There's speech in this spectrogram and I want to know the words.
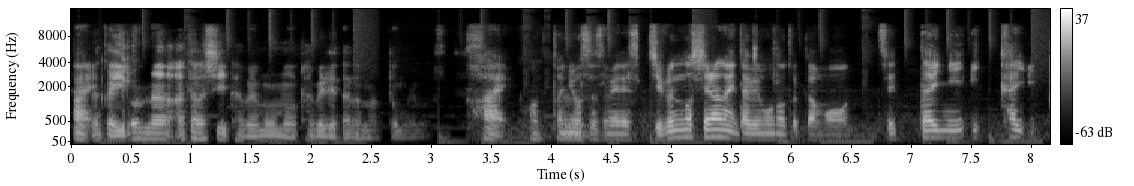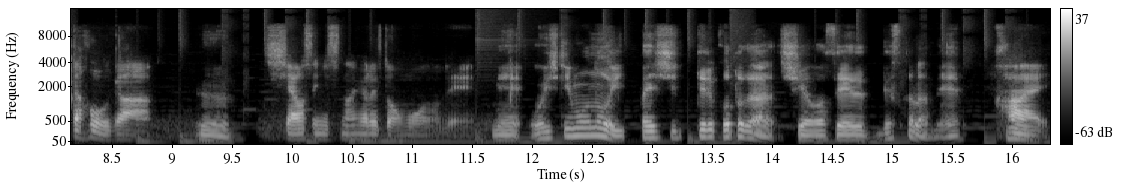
はいなんかいろんな新しい食べ物を食べれたらなと思います。はい。本当におすすめです。自分の知らない食べ物とかも、絶対に一回行った方がうん。幸せにつながると思うので、ね、美味しいものをいっぱい知ってることが幸せですからね。はい。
